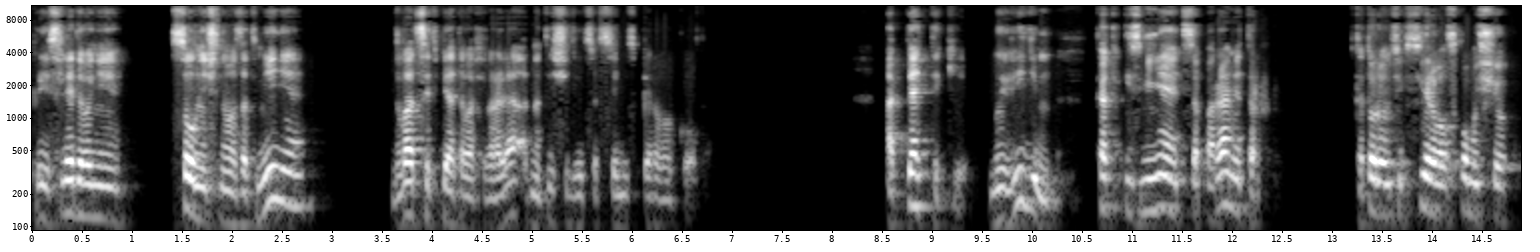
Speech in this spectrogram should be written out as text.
при исследовании солнечного затмения 25 февраля 1971 года. Опять-таки мы видим, как изменяется параметр, который он фиксировал с помощью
